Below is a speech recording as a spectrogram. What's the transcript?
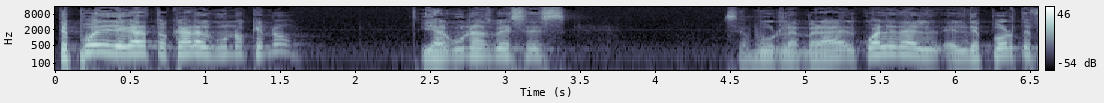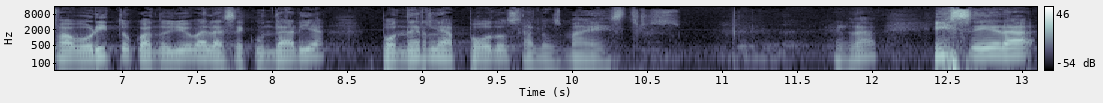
te puede llegar a tocar alguno que no. Y algunas veces se burlan, ¿verdad? ¿Cuál era el, el deporte favorito cuando yo iba a la secundaria? Ponerle apodos a los maestros. ¿Verdad? Ese era,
